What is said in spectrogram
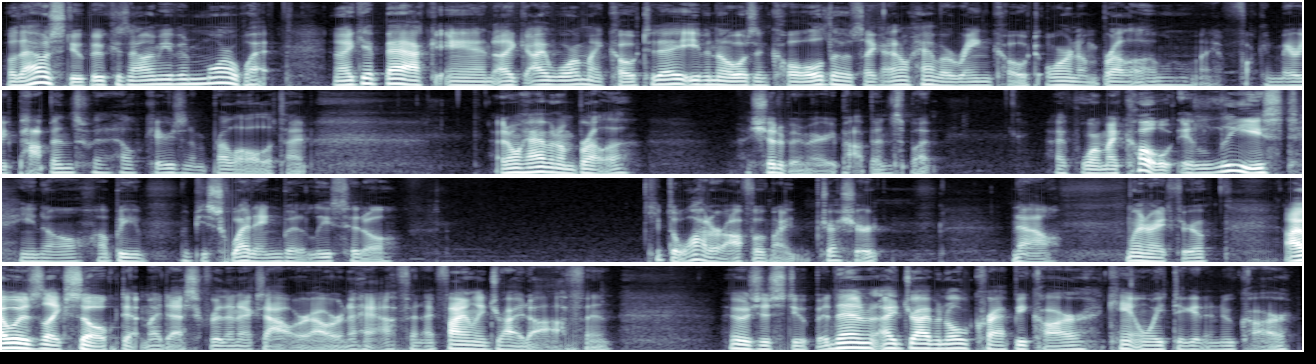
Well, that was stupid because now I'm even more wet. And I get back and like I wore my coat today, even though it wasn't cold. I was like, I don't have a raincoat or an umbrella. My fucking Mary Poppins, who the hell carries an umbrella all the time? I don't have an umbrella. I should have been Mary Poppins, but I wore my coat. At least, you know, I'll be I'll be sweating, but at least it'll keep the water off of my dress shirt. Now, went right through. I was like soaked at my desk for the next hour, hour and a half, and I finally dried off, and it was just stupid. Then I drive an old crappy car. Can't wait to get a new car.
